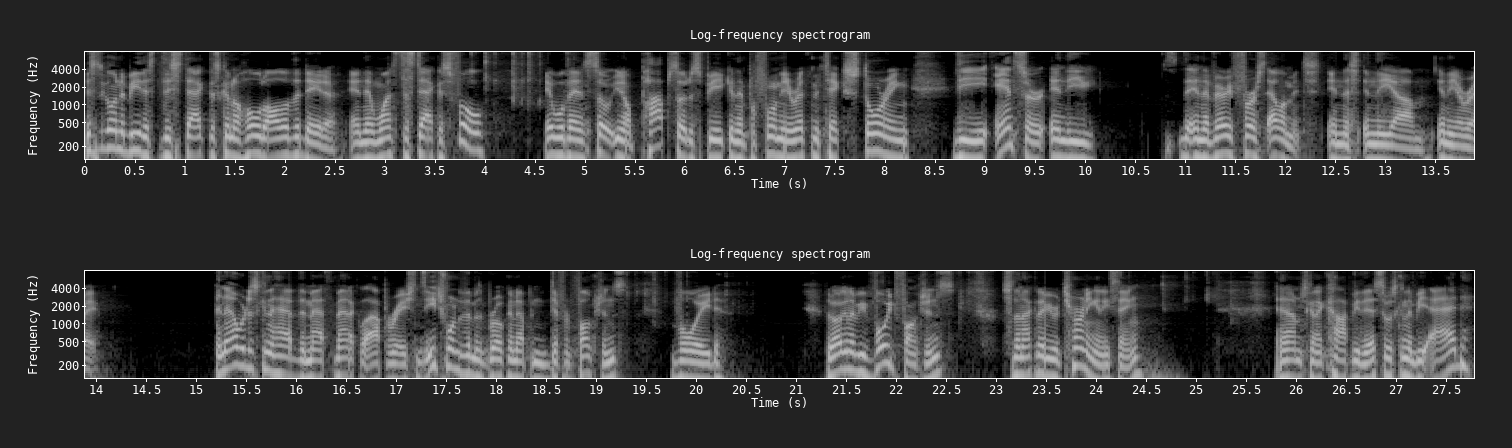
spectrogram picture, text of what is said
This is going to be the, the stack that's going to hold all of the data. And then once the stack is full, it will then so you know pop so to speak and then perform the arithmetic storing the answer in the in the very first element in this in the um, in the array. And now we're just going to have the mathematical operations. Each one of them is broken up into different functions. Void. They're all going to be void functions so they're not going to be returning anything. And I'm just going to copy this. So it's going to be add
